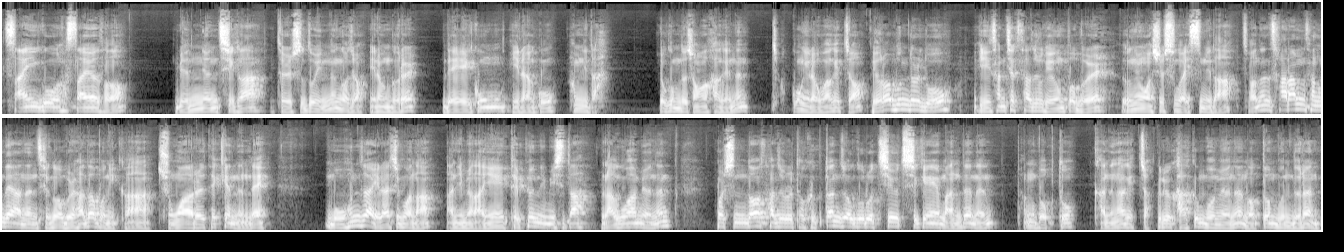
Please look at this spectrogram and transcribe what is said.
쌓이고 쌓여서 몇 년치가 될 수도 있는 거죠. 이런 거를 내공이라고 합니다. 조금 더 정확하게는 적공이라고 하겠죠. 여러분들도 이 산책사주 개운법을 응용하실 수가 있습니다. 저는 사람 상대하는 직업을 하다 보니까 중화를 택했는데 뭐 혼자 일하시거나 아니면 아예 대표님이시다 라고 하면은 훨씬 더 사주를 더 극단적으로 치우치게 만드는 방법도 가능하겠죠. 그리고 가끔 보면은 어떤 분들은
